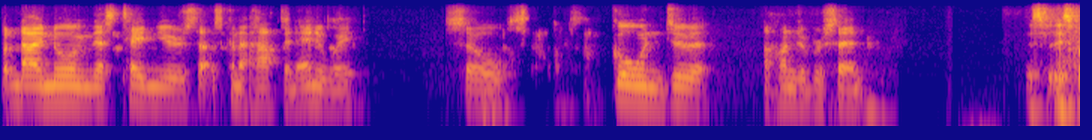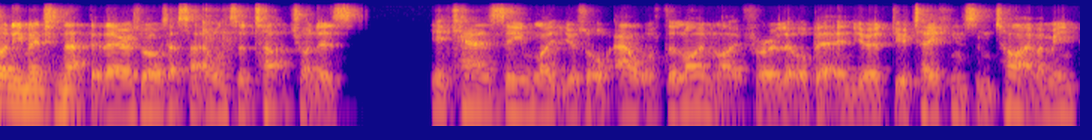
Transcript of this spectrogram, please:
but now knowing this ten years, that's going to happen anyway. So go and do it, hundred percent. It's, it's funny you mentioned that bit there as well, because that's something I wanted to touch on. Is it can seem like you're sort of out of the limelight for a little bit, and you're you're taking some time. I mean,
